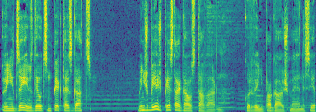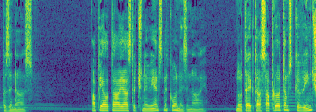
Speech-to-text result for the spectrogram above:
Viņa dzīves 25. gads. Viņš bieži piestaigā uz tavernu, kur viņu pagājušajā mēnesī iepazinās. Apjautājās, taču neviens neko nezināja. Noteikti tā saprotams, ka viņš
